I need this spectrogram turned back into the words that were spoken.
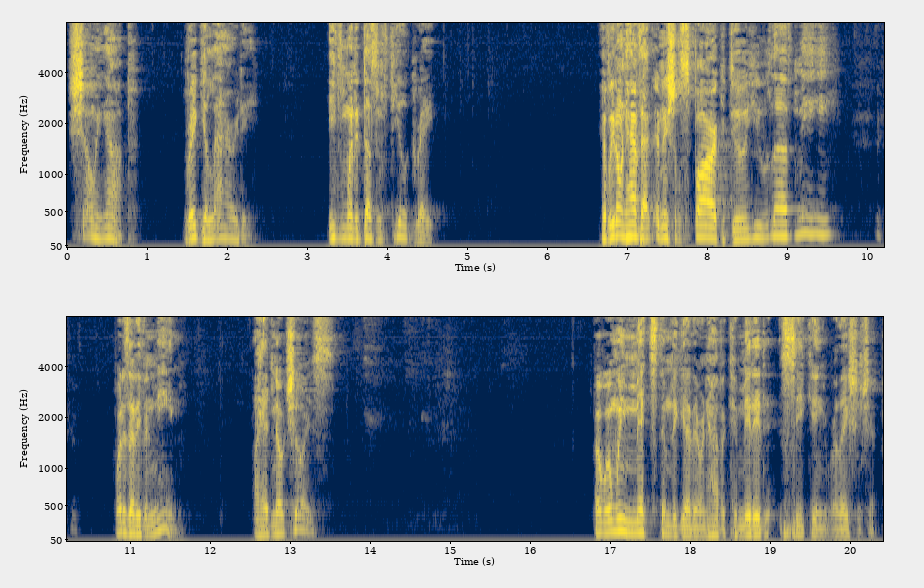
showing up, regularity, even when it doesn't feel great. If we don't have that initial spark, do you love me? What does that even mean? I had no choice. But when we mix them together and have a committed seeking relationship,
